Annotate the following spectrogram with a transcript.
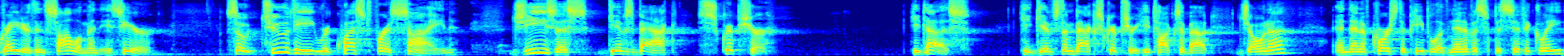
greater than Solomon is here. So, to the request for a sign, Jesus gives back Scripture. He does. He gives them back Scripture. He talks about Jonah, and then, of course, the people of Nineveh specifically,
